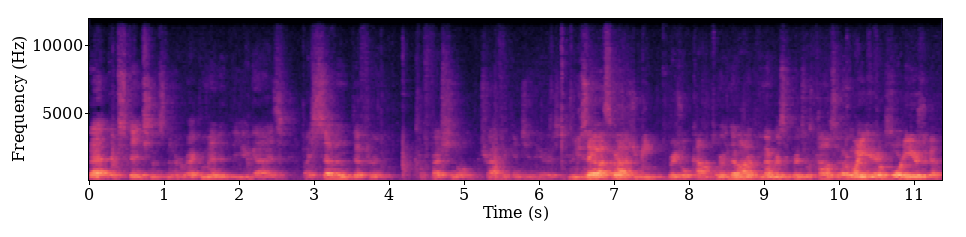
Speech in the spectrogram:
That extension has been recommended to you guys by seven different professional traffic engineers. When you say us guys, you mean Bridgeville Council, We're the not members of Bridgeville Council over the 20, years. 40 years ago,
